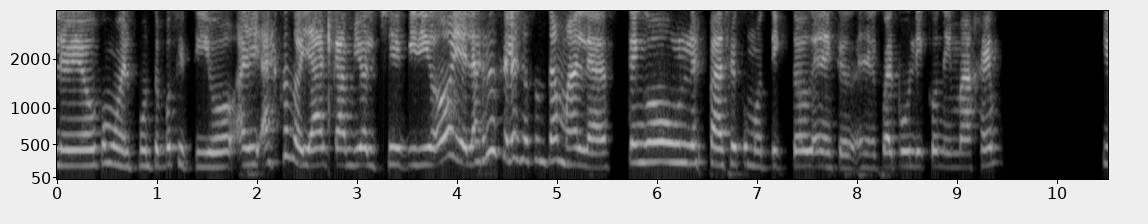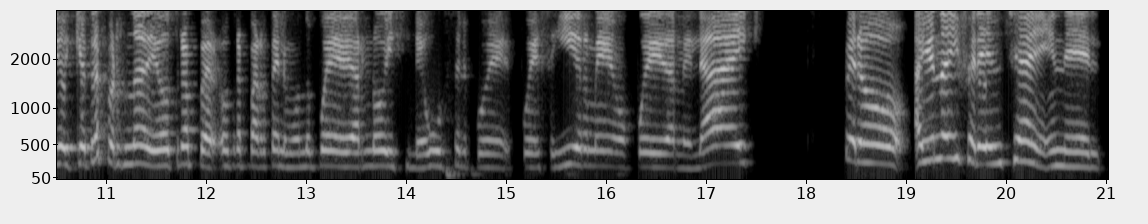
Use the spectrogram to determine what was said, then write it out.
le veo como el punto positivo. Ahí, es cuando ya cambio el chip y digo, oye, las redes sociales no son tan malas. Tengo un espacio como TikTok en el, que, en el cual publico una imagen y que otra persona de otra, otra parte del mundo puede verlo y si le gusta le puede, puede seguirme o puede darle like. Pero hay una diferencia en, el,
